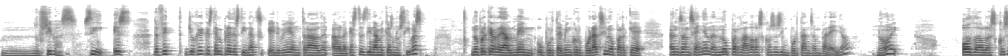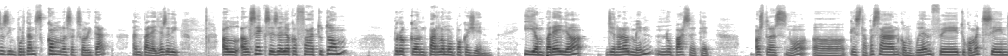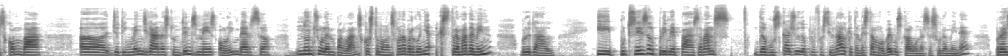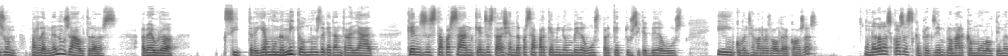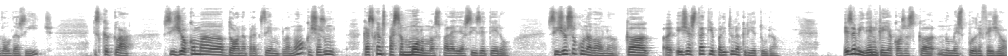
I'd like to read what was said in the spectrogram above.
mm, nocives. Sí, és, de fet, jo crec que estem predestinats gairebé a entrar en aquestes dinàmiques nocives, no perquè realment ho portem incorporat, sinó perquè ens ensenyen a no parlar de les coses importants en parella, no? o de les coses importants com la sexualitat en parella. És a dir, el, el sexe és allò que fa tothom, però que en parla molt poca gent. I en parella, generalment, no passa aquest ostres, no? Uh, què està passant? Com ho podem fer? Tu com et sents? Com va? Uh, jo tinc menys ganes, tu en tens més, o la inversa. No en solem parlar, ens costa molt, ens fa una vergonya extremadament brutal. I potser és el primer pas, abans de buscar ajuda professional, que també està molt bé buscar algun assessorament, eh? però és un parlem-ne nosaltres, a veure si traiem una mica el nus d'aquest entrellat, què ens està passant, què ens està deixant de passar, per què a mi no em ve de gust, per què tu sí que et ve de gust, i comencem a resoldre coses. Una de les coses que, per exemple, marca molt el tema del desig és que, clar, si jo com a dona, per exemple, no? que això és un cas que ens passa molt amb les parelles cis hetero, si jo sóc una dona que he gestat i he parit una criatura, és evident que hi ha coses que només podré fer jo.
